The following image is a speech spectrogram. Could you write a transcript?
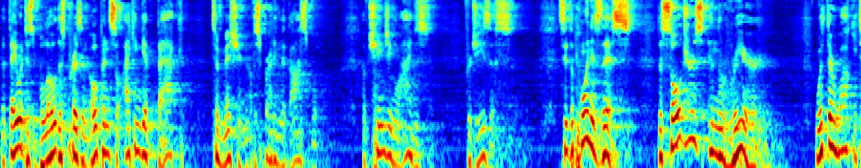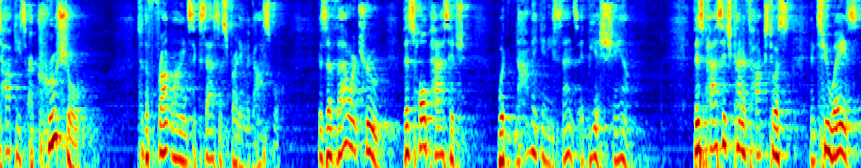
that they would just blow this prison open so I can get back to mission of spreading the gospel, of changing lives for Jesus. See, the point is this the soldiers in the rear with their walkie talkies are crucial to the frontline success of spreading the gospel. Because if that weren't true, this whole passage would not make any sense. It'd be a sham. This passage kind of talks to us in two ways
